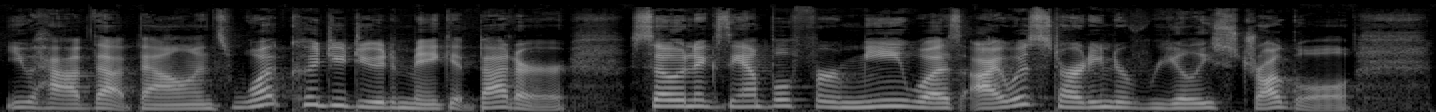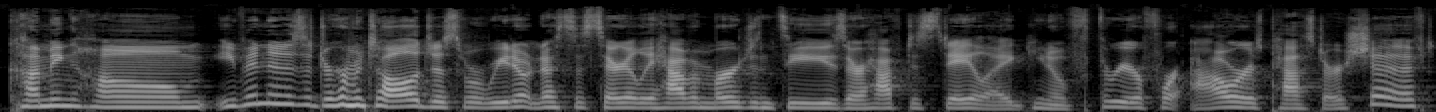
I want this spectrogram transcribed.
you have that balance, what could you do to make it better? So, an example for me was I was starting to really struggle coming home, even as a dermatologist where we don't necessarily have emergencies or have to stay like, you know, 3 or 4 hours past our shift,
